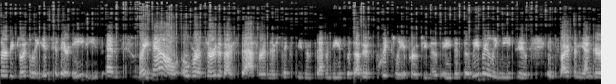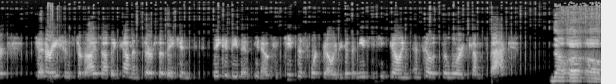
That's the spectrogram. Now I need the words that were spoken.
serving joyfully into their 80s. And right now, over a third of our staff are in their 60s and 70s, with others quickly approaching those ages. So we really need to inspire some younger generations to rise up and come and serve, so they can they can be the you know keep this work going because it needs to keep going until the Lord comes back. Now, uh, um,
